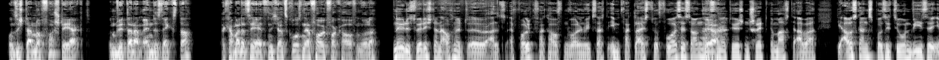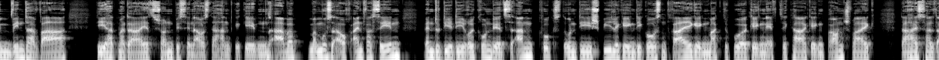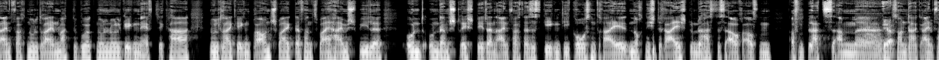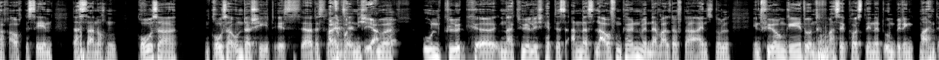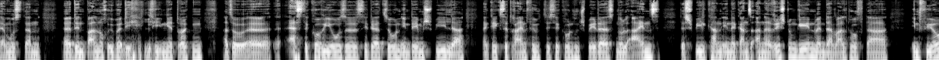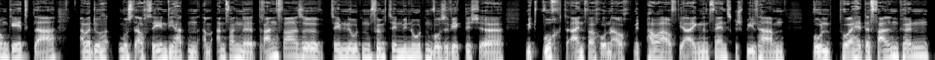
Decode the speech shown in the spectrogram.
und sich dann noch verstärkt und wird dann am Ende Sechster, da kann man das ja jetzt nicht als großen Erfolg verkaufen, oder? Nö, das würde ich dann auch nicht äh, als Erfolg verkaufen wollen. Wie gesagt, im Vergleich zur Vorsaison hast ja. du natürlich einen Schritt gemacht, aber die Ausgangsposition, wie sie im Winter war, die hat man da jetzt schon ein bisschen aus der Hand gegeben. Aber man muss auch einfach sehen, wenn du dir die Rückrunde jetzt anguckst und die Spiele gegen die großen drei, gegen Magdeburg, gegen FCK, gegen Braunschweig, da heißt halt einfach 0-3 in Magdeburg, 0-0 gegen FCK, 0-3 gegen Braunschweig, davon zwei Heimspiele. Und unterm Strich steht dann einfach, dass es gegen die großen drei noch nicht reicht. Und du hast es auch auf dem, auf dem Platz am äh, ja. Sonntag einfach auch gesehen, dass da noch ein großer ein großer Unterschied ist. Ja, das war also, jetzt ja nicht ja. nur Unglück. Äh, natürlich hätte es anders laufen können, wenn der Waldorf da 1-0 in Führung geht und Marcel Kostli nicht unbedingt meint, er muss dann äh, den Ball noch über die Linie drücken. Also äh, erste kuriose Situation in dem Spiel, ja. Dann kriegst du 53 Sekunden später das 0-1. Das Spiel kann in eine ganz andere Richtung gehen, wenn der Waldhof da in Führung geht, klar. Aber du musst auch sehen, die hatten am Anfang eine Drangphase, 10 Minuten, 15 Minuten, wo sie wirklich äh, mit Wucht einfach und auch mit Power auf die eigenen Fans gespielt haben, wo ein Tor hätte fallen können.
